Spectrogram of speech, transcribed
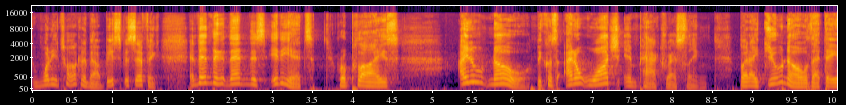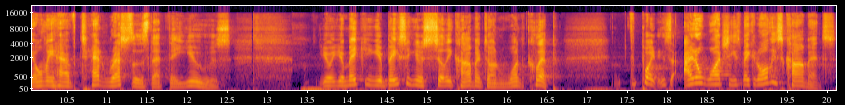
what are you talking about? Be specific." And then the, then this idiot replies, I don't know because I don't watch Impact Wrestling, but I do know that they only have 10 wrestlers that they use. You're, you're making you're basing your silly comment on one clip. The point is I don't watch he's making all these comments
